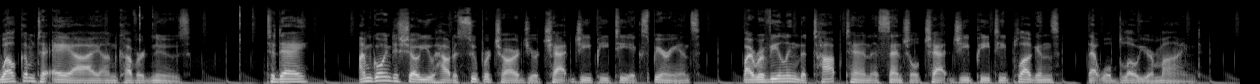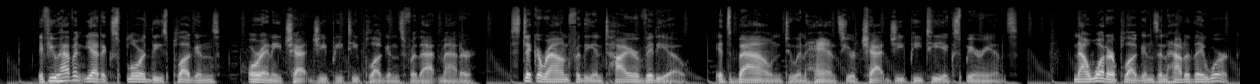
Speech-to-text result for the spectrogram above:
Welcome to AI Uncovered News. Today, I'm going to show you how to supercharge your ChatGPT experience by revealing the top 10 essential ChatGPT plugins that will blow your mind. If you haven't yet explored these plugins, or any ChatGPT plugins for that matter, stick around for the entire video. It's bound to enhance your ChatGPT experience. Now, what are plugins and how do they work?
